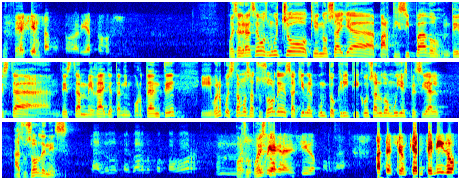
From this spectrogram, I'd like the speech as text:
Perfecto. Aquí estamos todavía todos. Pues agradecemos mucho que nos haya participado de esta, de esta medalla tan importante. Y bueno, pues estamos a sus órdenes aquí en el punto crítico. Un saludo muy especial a sus órdenes. Saludos, Eduardo, por favor. por supuesto. Muy agradecido por la atención que han tenido.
